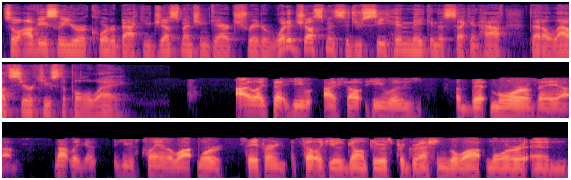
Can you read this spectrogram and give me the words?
So obviously you're a quarterback. You just mentioned Garrett Shrader. What adjustments did you see him make in the second half that allowed Syracuse to pull away? I like that he I felt he was a bit more of a um, not like a, he was playing a lot more safer and felt like he was going through his progressions a lot more and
